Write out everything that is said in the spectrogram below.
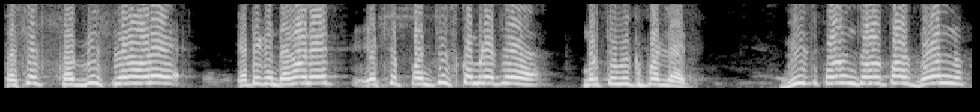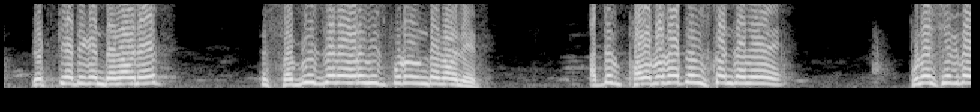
तसेच सव्वीस जनावरे या ठिकाणी दगावले आहेत. एकशे पंचवीस कोंबड्याचे मृत्युमुखी पडले आहेत. वीज पडून जवळपास दोन व्यक्ती या ठिकाणी दगावले आहेत. ते सव्वीस जनावर वीज पडून दगावले आहेत. आता फळबागाचं नुकसान झालं आहे पुन्हा एकदा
